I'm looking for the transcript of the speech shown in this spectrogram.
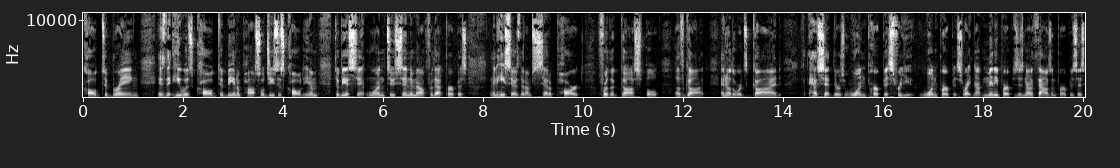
called to bring is that he was called to be an apostle. Jesus called him to be a sent one, to send him out for that purpose and he says that I'm set apart for the gospel of God. In other words, God has said there's one purpose for you. One purpose, right? Not many purposes, not a thousand purposes.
